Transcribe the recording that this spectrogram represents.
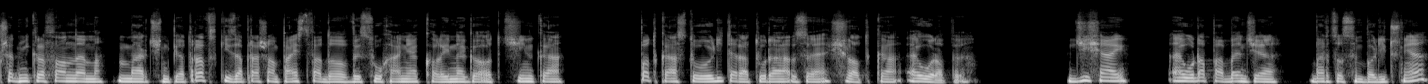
Przed mikrofonem Marcin Piotrowski. Zapraszam Państwa do wysłuchania kolejnego odcinka podcastu Literatura ze środka Europy. Dzisiaj Europa będzie bardzo symbolicznie.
